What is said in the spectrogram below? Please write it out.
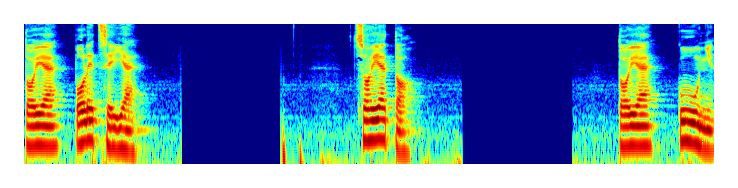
To je policie. Co je to? To je kůň.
